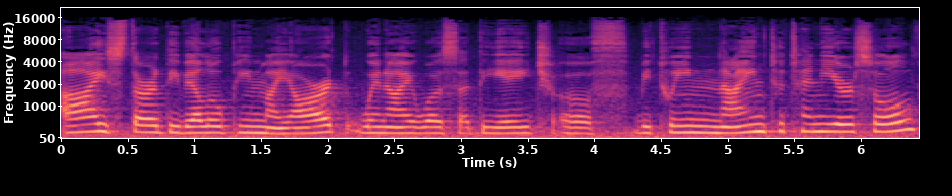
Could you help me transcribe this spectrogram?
I started developing my art when I was at the age of between 9 to 10 years old.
